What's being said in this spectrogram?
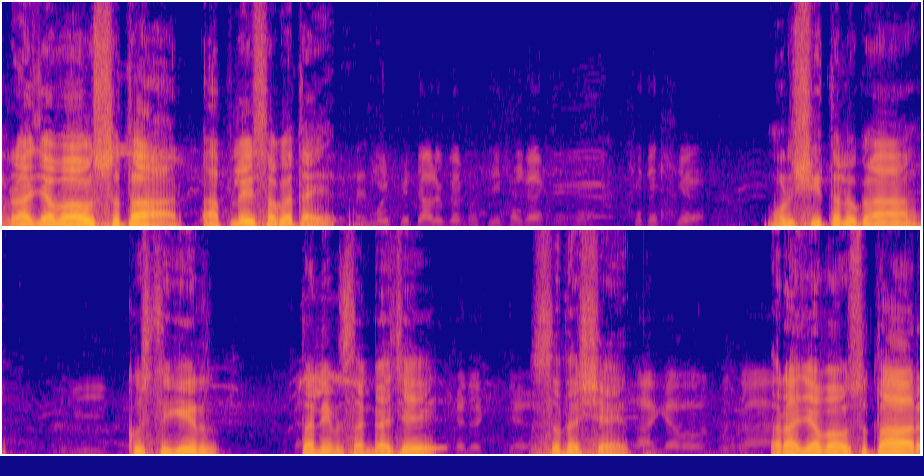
राजाभाऊ सुतार आपले स्वागत आहे. मुळशी तालुका कुस्तीगीर तालीम संघाचे सदस्य आहेत. राजाभाऊ सुतार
